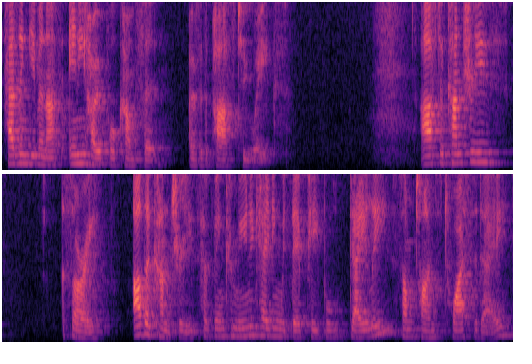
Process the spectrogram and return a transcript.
hasn't given us any hope or comfort over the past two weeks. After countries, sorry, other countries have been communicating with their people daily, sometimes twice a day,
